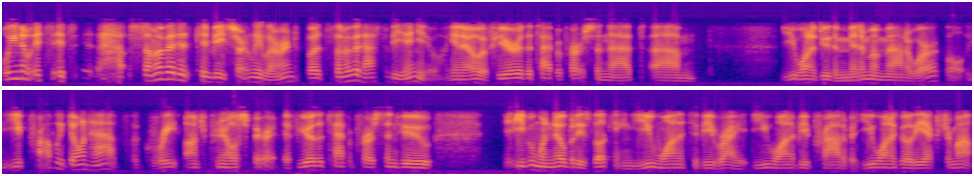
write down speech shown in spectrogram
Well, you know, it's it's some of it, can be certainly learned, but some of it has to be in you. You know, if you're the type of person that um, you want to do the minimum amount of work, well, you probably don't have a great entrepreneurial spirit. If you're the type of person who even when nobody's looking, you want it to be right. You want to be proud of it. You want to go the extra mile.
